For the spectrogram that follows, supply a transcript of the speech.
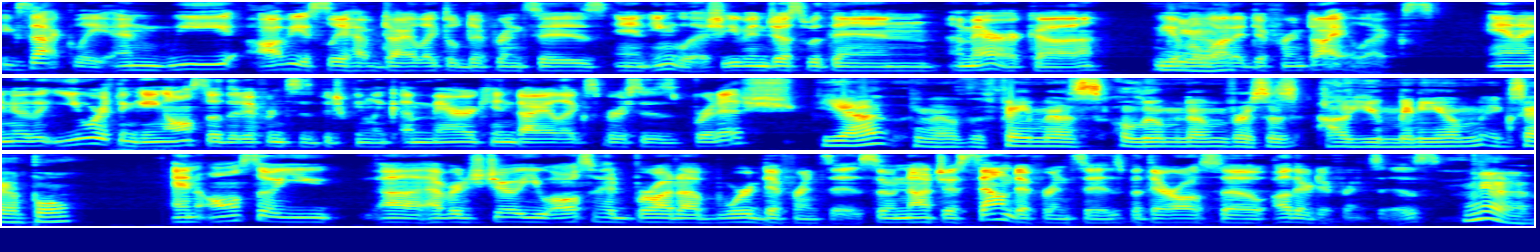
Exactly. And we obviously have dialectal differences in English. Even just within America, we have a lot of different dialects. And I know that you were thinking also the differences between like American dialects versus British. Yeah, you know, the famous aluminum versus aluminium example. And also, you, uh, Average Joe, you also had brought up word differences. So not just sound differences, but there are also other differences. Yeah,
